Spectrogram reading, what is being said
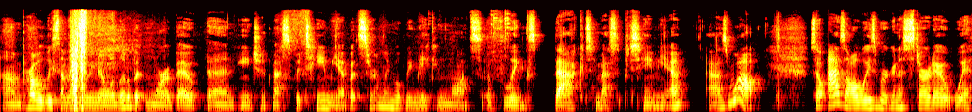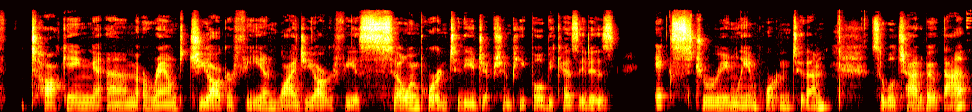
Um, probably something you know a little bit more about than ancient Mesopotamia, but certainly we'll be making lots of links back to Mesopotamia as well. So as always, we're going to start out with talking um, around geography and why geography is so important to the Egyptian people because it is extremely important to them. So we'll chat about that.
